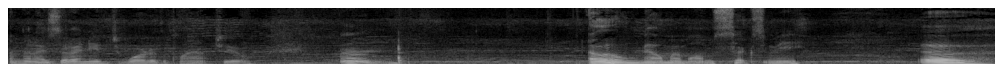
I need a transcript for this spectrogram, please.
and then I said I needed to water the plant too. Um Oh, now my mom's texting me. Uh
